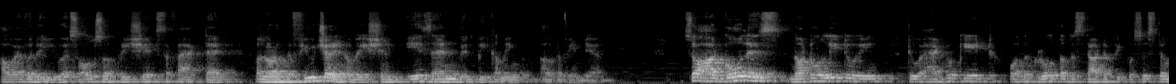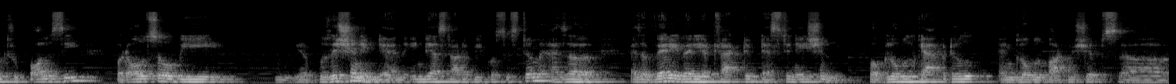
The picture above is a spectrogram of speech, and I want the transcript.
However, the US also appreciates the fact that a lot of the future innovation is and will be coming out of India. So our goal is not only to to advocate for the growth of the startup ecosystem through policy, but also be you know position India and India startup ecosystem as a as a very very attractive destination for global capital and global partnerships uh,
